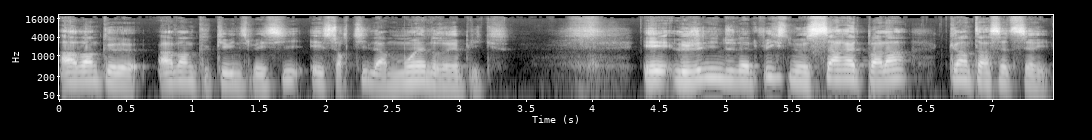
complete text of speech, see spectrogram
avant que, avant que Kevin Spacey ait sorti la moindre réplique. Et le génie de Netflix ne s'arrête pas là quant à cette série.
